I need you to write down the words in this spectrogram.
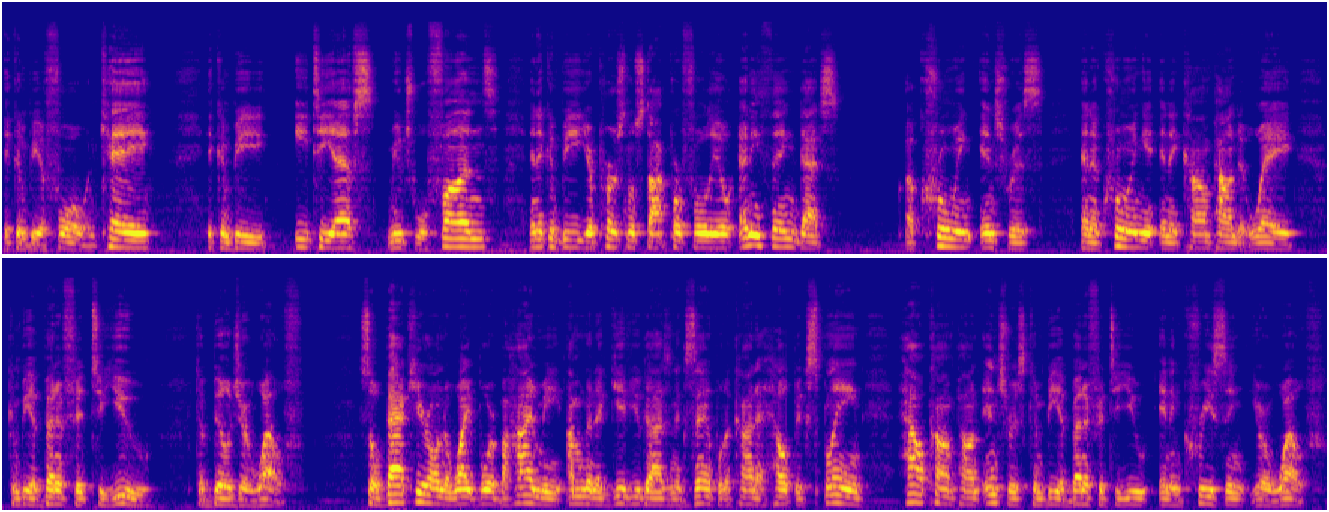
it can be a 401k, it can be ETFs, mutual funds, and it can be your personal stock portfolio, anything that's accruing interest and accruing it in a compounded way can be a benefit to you to build your wealth. So back here on the whiteboard behind me, I'm going to give you guys an example to kind of help explain how compound interest can be a benefit to you in increasing your wealth.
